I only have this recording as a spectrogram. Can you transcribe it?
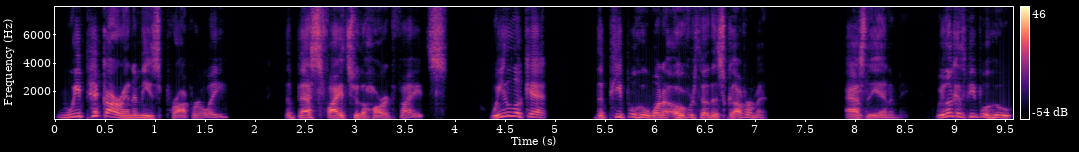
we pick our enemies properly. The best fights are the hard fights. We look at the people who want to overthrow this government as the enemy. We look at the people who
